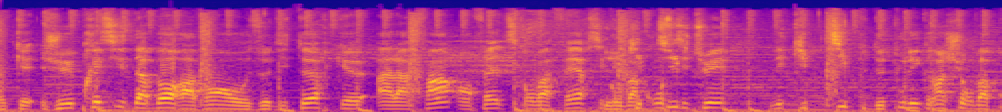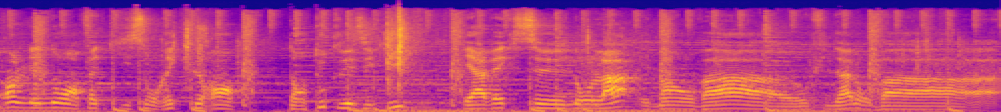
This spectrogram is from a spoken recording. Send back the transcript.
Ok, je précise d'abord avant aux auditeurs que à la fin, en fait, ce qu'on va faire, c'est qu'on va constituer l'équipe type de tous les grincheux. On va prendre les noms en fait qui sont récurrents dans toutes les équipes, et avec ce nom-là, et ben on va, euh, au final, on va,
